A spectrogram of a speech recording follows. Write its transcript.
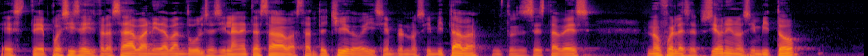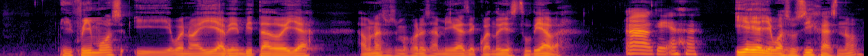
este, pues sí se disfrazaban y daban dulces y la neta estaba bastante chido y siempre nos invitaba. Entonces esta vez no fue la excepción y nos invitó y fuimos y bueno, ahí había invitado ella a una de sus mejores amigas de cuando ella estudiaba. Ah, ok, ajá. Y ella llevó a sus hijas, ¿no?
